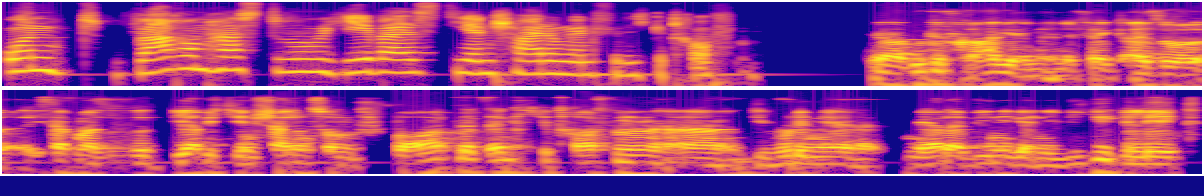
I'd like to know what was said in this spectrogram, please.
und warum hast du jeweils die Entscheidungen für dich getroffen? Ja, gute Frage im Endeffekt. Also ich sag mal so, wie habe ich die Entscheidung zum Sport letztendlich getroffen? Äh, die wurde mir mehr oder weniger in die Wiege gelegt.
